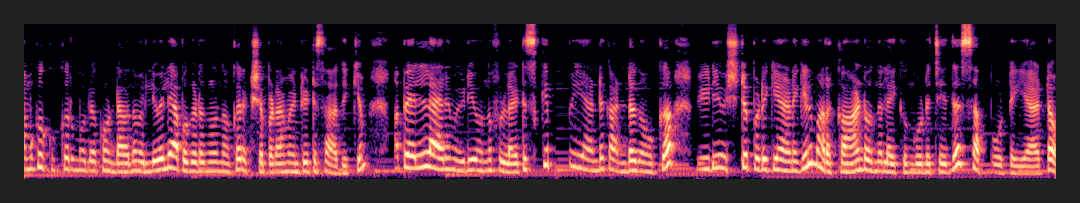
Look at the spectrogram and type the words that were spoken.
നമുക്ക് കുക്കർ മൂലമൊക്കെ ഉണ്ടാകുന്ന വലിയ വലിയ അപകടങ്ങളിൽ നിന്നൊക്കെ രക്ഷപ്പെടാൻ വേണ്ടിയിട്ട് സാധിക്കും. അപ്പോൾ എല്ലാവരും വീഡിയോ ഒന്ന് ഫുള്ളായിട്ട് സ്കിപ്പ് ചെയ്യാണ്ട് കണ്ടു നോക്കുക. വീഡിയോ ഇഷ്ടപ്പെടുകയാണെങ്കിൽ മറക്കാണ്ട് ഒന്ന് ലൈക്കും കൂടെ ചെയ്ത് സപ്പോർട്ട് ചെയ്യുക കേട്ടോ.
